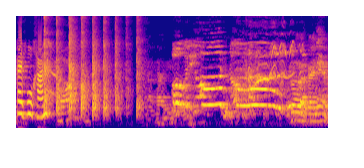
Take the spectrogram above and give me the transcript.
ไก่ผู้ขัน Oh, yun! Oh! Pero wala kayo na yan.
